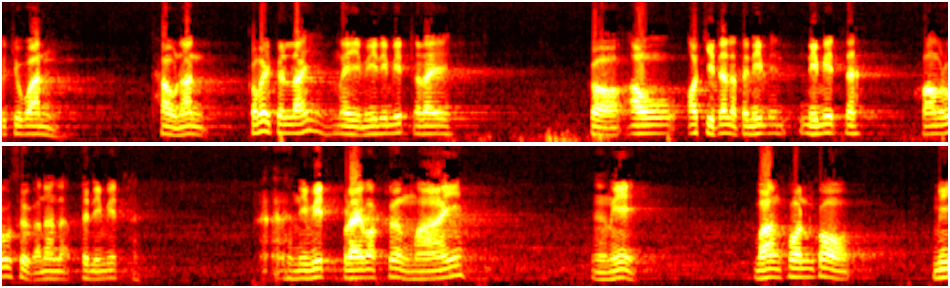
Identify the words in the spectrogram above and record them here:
ปัจจุบัน เท่านั้นก็ไม่เป็นไร ไม่มีนิมิตอะไร ก็เอาเอาจิตนั่นแหละเป็นนิมิตนะความรู้สึกอันนั้นแหละเป็นนิมิตนิมิตแปลว่าเครื่องหมาย อย่างนี้ บางคนก็มี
